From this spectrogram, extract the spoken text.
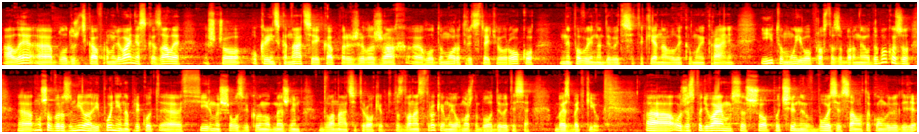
але е, було дуже цікаве формулювання. Сказали, що українська нація, яка пережила жах е, голодомору 33-го року, не повинна дивитися таке на великому екрані. І тому його просто заборонили до показу. Е, Ну, щоб ви розуміли, в Японії, наприклад, фільми шоу з віковим обмеженням 12 років. Тобто з 12 років його можна було дивитися без батьків. Отже, сподіваємося, що почине в Бозі саме в такому вигляді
